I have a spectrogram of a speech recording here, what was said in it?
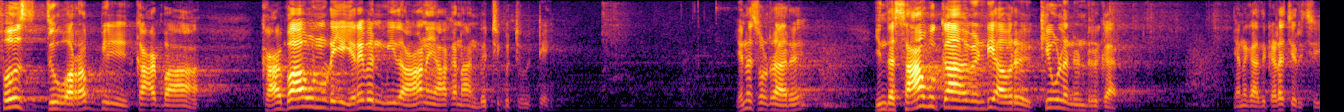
ஃபர்ஸ்ட் ரப்பில் காபா. காபாவுனுடைய இறைவன் மீது ஆணையாக நான் வெற்றி பெற்று விட்டேன். என்ன சொல்கிறாரு இந்த சாவுக்காக வேண்டி அவர் கியூவில் நின்றுருக்கார். எனக்கு அது கிடச்சிருச்சு.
